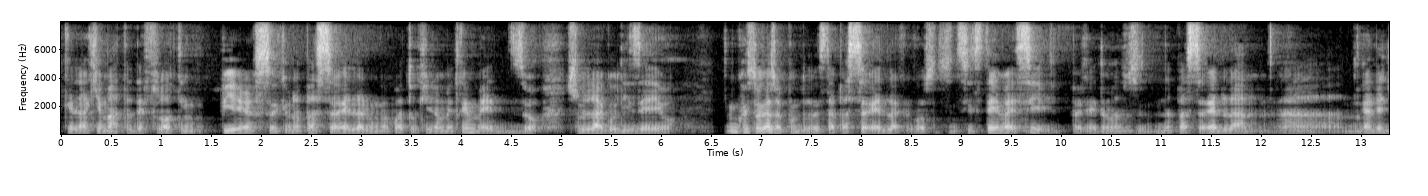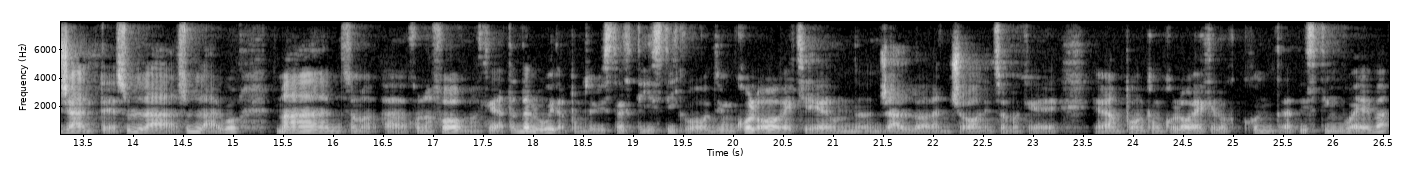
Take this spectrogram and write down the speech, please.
che l'ha chiamata The Floating Piers, che è una passerella lunga 4 km e mezzo sul lago di Iseo in questo caso appunto questa passerella che consisteva, eh sì, perché una, una passerella uh, galleggiante sulla, sul lago, ma insomma uh, con una forma creata da lui dal punto di vista artistico, di un colore che era un giallo arancione, insomma che era un po' anche un colore che lo contraddistingueva.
